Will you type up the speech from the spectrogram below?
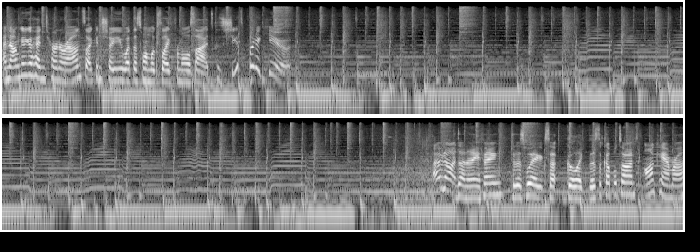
And now I'm gonna go ahead and turn around so I can show you what this one looks like from all sides because she's pretty cute. Not done anything to this wig except go like this a couple times on camera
